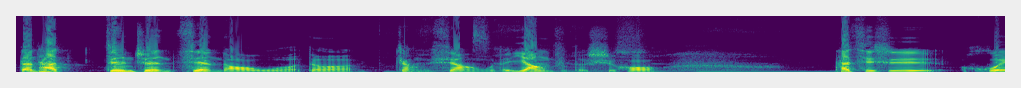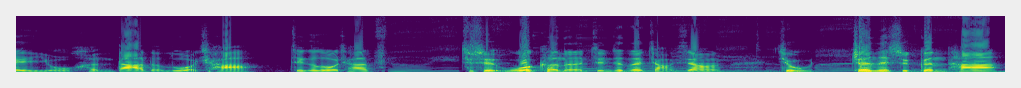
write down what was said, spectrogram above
当他。真正见到我的长相、我的样子的时候，他其实会有很大的落差。这个落差，就是我可能真正的长相，就真的是跟他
